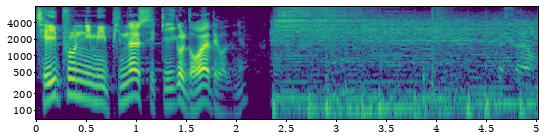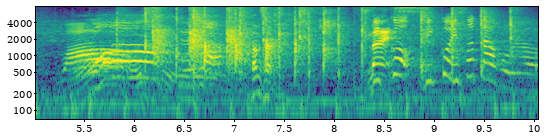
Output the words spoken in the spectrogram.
제이 프로님이 빛날 수 있게 이걸 넣어야 되거든요. 됐어요. 와, 대박. 감사합니다. Nice. 믿고, 믿고 있었다고요.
